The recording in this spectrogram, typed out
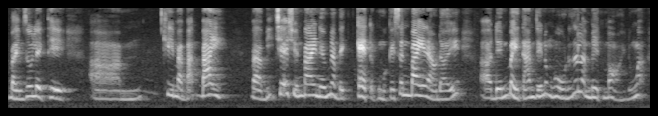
bảo hiểm du lịch thì uh, khi mà bạn bay và bị trễ chuyến bay nếu mà bị kẹt ở một cái sân bay nào đấy uh, đến 7 8 tiếng đồng hồ nó rất là mệt mỏi đúng không ạ?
